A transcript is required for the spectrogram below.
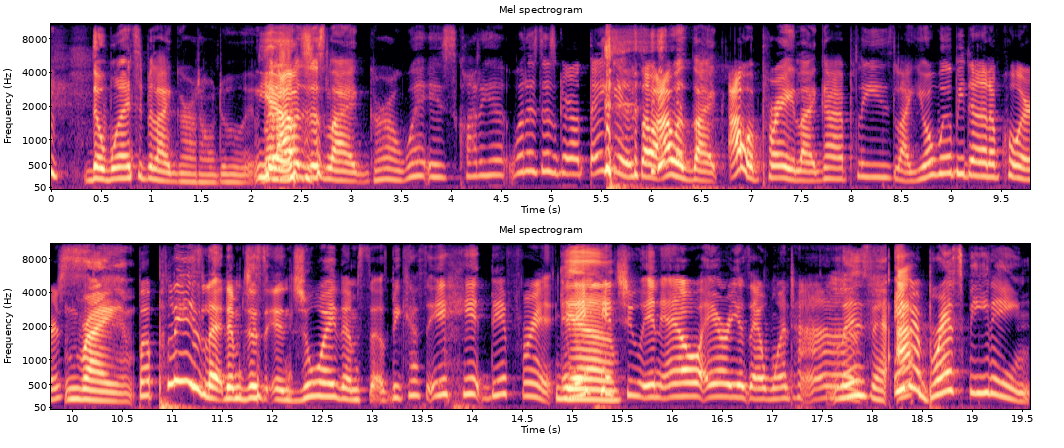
the one to be like, girl, don't do it. But Yeah. I was just like, girl, what is Claudia? What is this girl thinking? so I was like, I would pray like, God, please, like your will be done, of course, right. but please let them just enjoy themselves because it hit different. And Yeah. it hit you in all areas at one time. Listen, I, Even breastfeeding.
